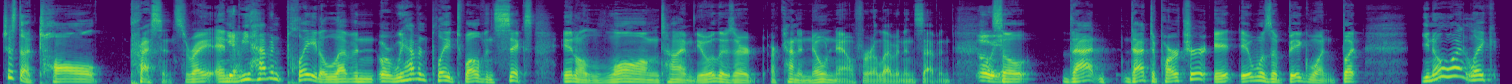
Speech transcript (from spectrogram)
Just a tall presence, right? And yeah. we haven't played 11 or we haven't played 12 and 6 in a long time. The Oilers are are kind of known now for 11 and 7. Oh, yeah. So that that departure, it it was a big one. But you know what? Like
